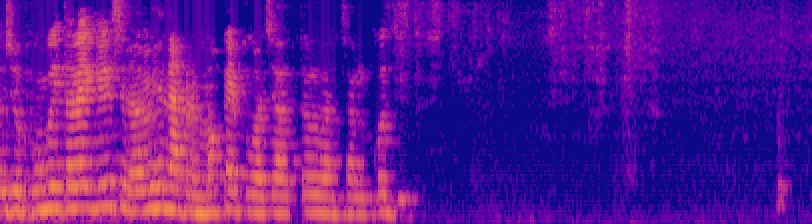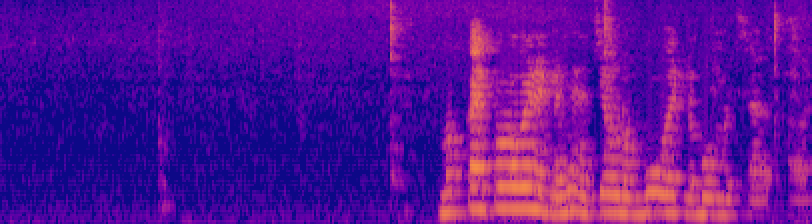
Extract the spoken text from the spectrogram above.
હજુ ભૂંગળી તળાઈ ગઈ છે ને હવે છે ને આપણે મકાઈ પૌવા ચા તળવાનું ચાલુ કરી દીધું. મકાઈ પૌવા હોય ને એટલે છે ને ચેવડો બહુ એટલે બહુ મજા આવે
